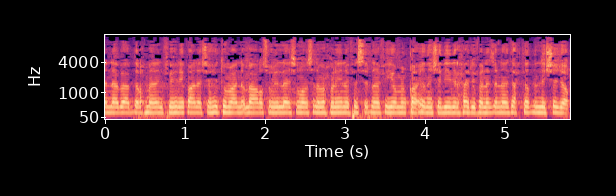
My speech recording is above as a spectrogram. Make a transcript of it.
أن أبا عبد الرحمن الفهري قال شهدت مع, رسول الله صلى الله عليه وسلم حنينا فسرنا في يوم قائض شديد الحر فنزلنا تحت ظل الشجر.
